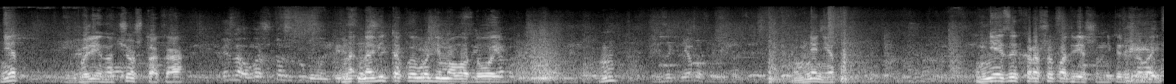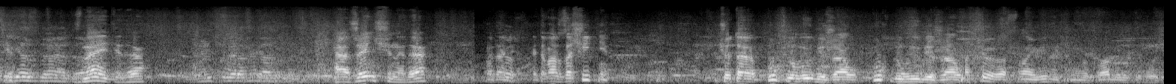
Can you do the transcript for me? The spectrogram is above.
Нет? Блин, а чё ж так, а? Не знаю, у вас же тоже зубы вон На, на вид такой вроде молодой. Язык не был. У меня нет. У меня язык хорошо подвешен, не переживайте. Я знаю, да. Знаете, да? Женщины рассказывают. А, женщины, да? Подали. Это ваш защитник? Что-то пухнул и убежал, пухнул и убежал. А что остановились, не выкладываете больше?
